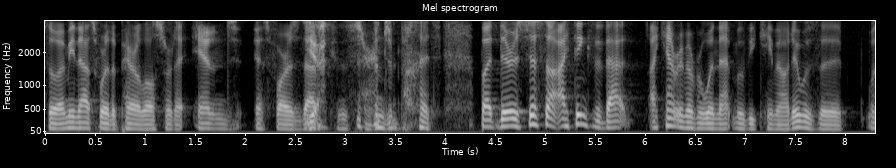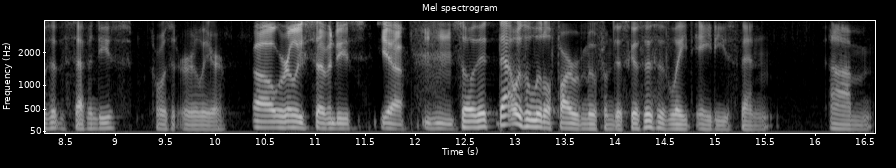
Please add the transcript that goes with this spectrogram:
So I mean that's where the parallels sort of end as far as that's Yeah. concerned. but but there's just a, I think that that I can't remember when that movie came out. It was the was it the 70s or was it earlier? Oh, early 70s. Yeah. hmm So that that was a little far removed from this because this is late 80s then. Um,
